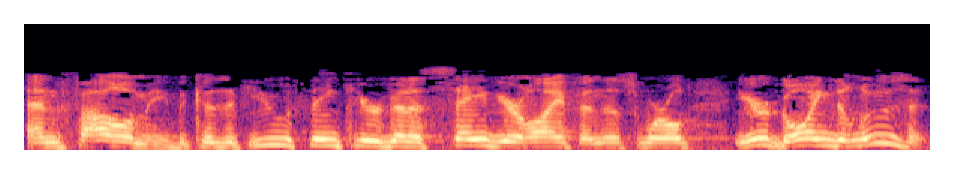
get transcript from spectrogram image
and follow me. Because if you think you're going to save your life in this world, you're going to lose it.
